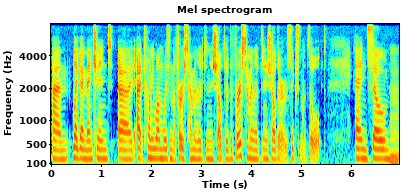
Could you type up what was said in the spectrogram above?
Um, like I mentioned, uh, at 21 wasn't the first time I lived in a shelter. The first time I lived in a shelter, I was six months old, and so Hmm.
